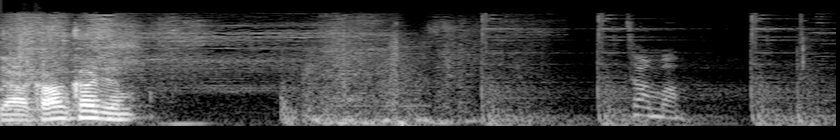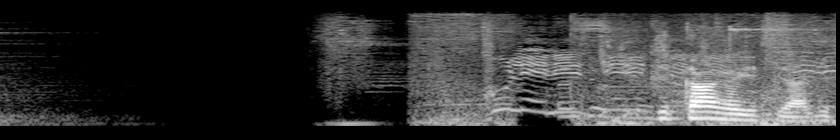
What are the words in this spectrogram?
Ya kankacım git kanka git ya git.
